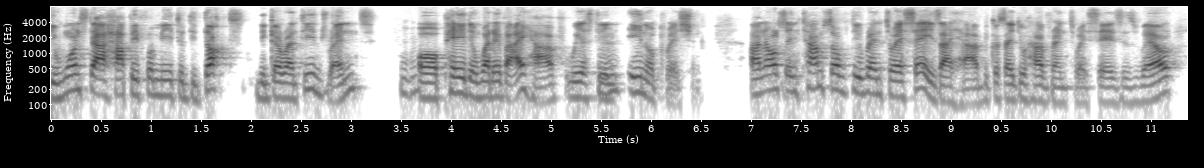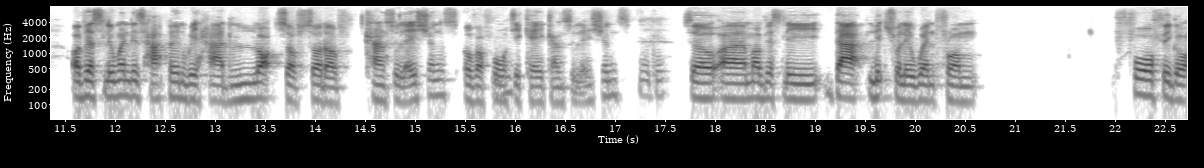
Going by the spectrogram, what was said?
The ones that are happy for me to deduct the guaranteed rent Mhm. or pay them whatever I have, we are still Mhm. in operation. And also in terms of the rent to SAs I have, because I do have rent to SAs as well. Obviously, when this happened, we had lots of sort of cancellations, over 40k cancellations. Okay. So um, obviously, that literally went from four figure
